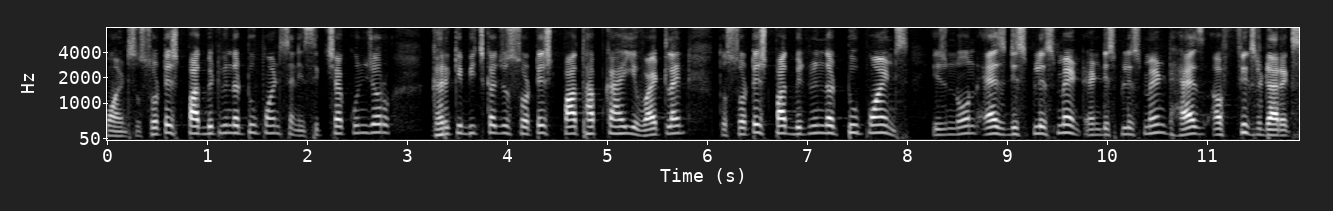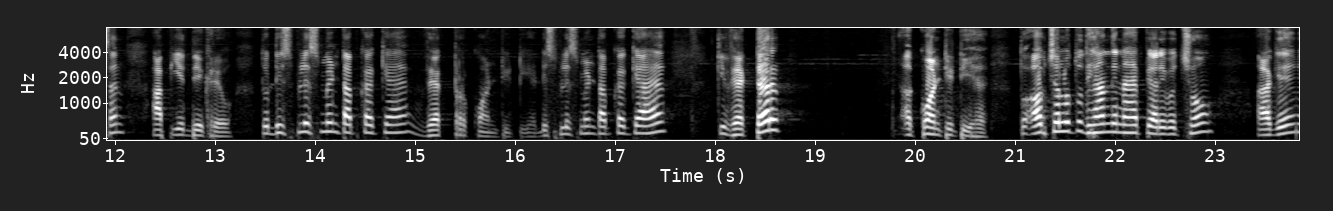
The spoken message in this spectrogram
points shortest path between the two points यानी शिक्षा कुंज और घर के बीच का जो शॉर्टेस्ट पाथ आपका है, ये व्हाइट लाइन तो shortest path between the two points is known as displacement and displacement has a fixed direction आप ये देख रहे हो। तो डिस्प्लेसमेंट आपका क्या है? वेक्टर क्वांटिटी है। डिस्प्लेसमेंट आपका क्या है? कि वेक्टर क्वांटिटी है। तो अब चलो तो ध्यान देना है, प्यारे बच्चों, आगे।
